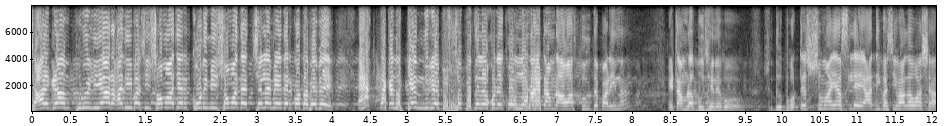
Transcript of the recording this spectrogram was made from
ঝাড়গ্রাম পুরুলিয়ার আদিবাসী সমাজের কর্মী, সমাজের ছেলে মেয়েদের কথা ভেবে একটা কেন কেন্দ্রীয় বিশ্ববিদ্যালয় ওখানে করল না? এটা আমরা আওয়াজ তুলতে পারি না। এটা আমরা বুঝে নেব। শুধু ভোটের সময় আসলে আদিবাসী ভালোবাসা।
